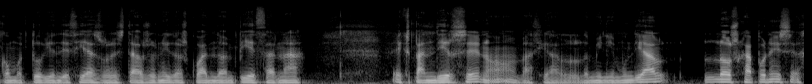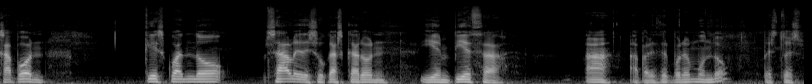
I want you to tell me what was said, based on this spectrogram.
Como tú bien decías, los Estados Unidos cuando empiezan a expandirse ¿no? hacia el dominio mundial, los japoneses, Japón, que es cuando sale de su cascarón y empieza a aparecer por el mundo, pues esto es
